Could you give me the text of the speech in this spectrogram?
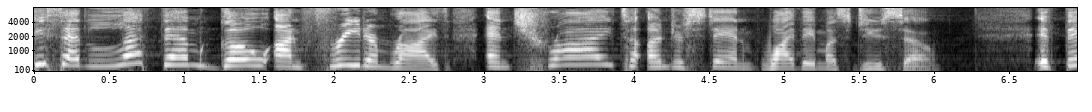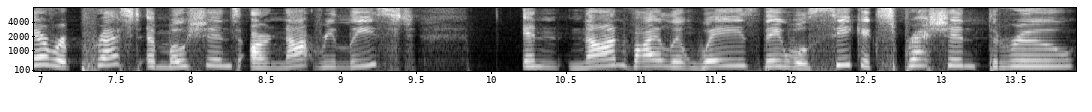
He said, let them go on freedom rides and try to understand why they must do so. If their repressed emotions are not released in nonviolent ways, they will seek expression through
